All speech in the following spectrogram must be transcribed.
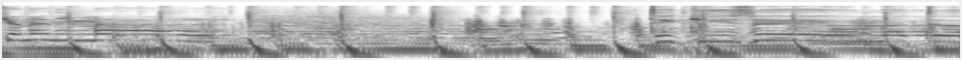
qu'un animal déguisé en matin.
